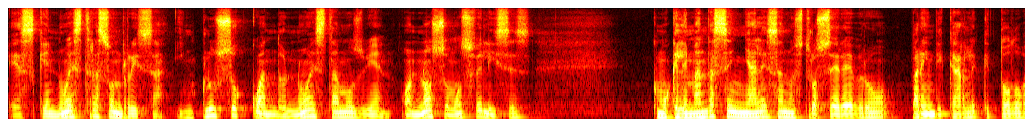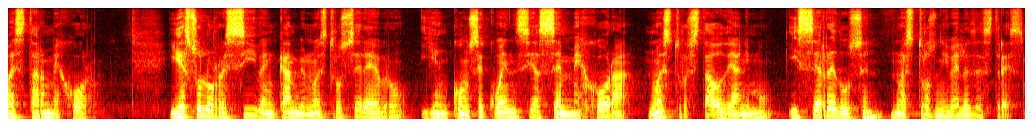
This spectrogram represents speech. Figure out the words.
es que nuestra sonrisa, incluso cuando no estamos bien o no somos felices, como que le manda señales a nuestro cerebro para indicarle que todo va a estar mejor. Y eso lo recibe en cambio nuestro cerebro y en consecuencia se mejora nuestro estado de ánimo y se reducen nuestros niveles de estrés.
